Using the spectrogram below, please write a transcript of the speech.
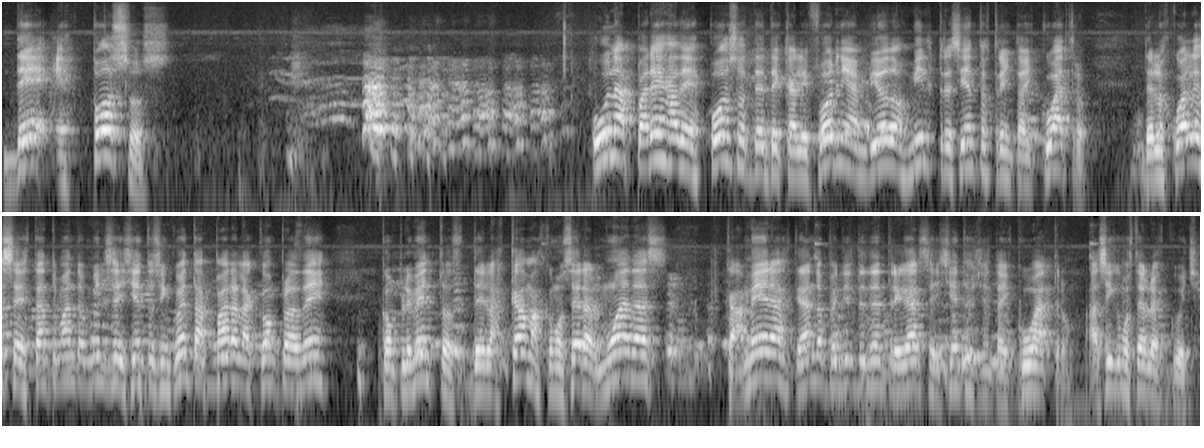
de esposos. Una pareja de esposos desde California envió 2.334, de los cuales se están tomando 1.650 para la compra de complementos de las camas, como ser almohadas, cameras, quedando pendientes de entregar 684, así como usted lo escucha.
